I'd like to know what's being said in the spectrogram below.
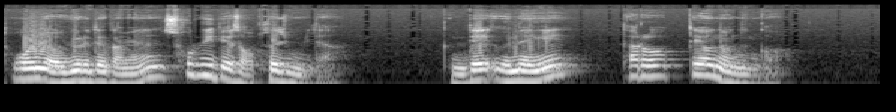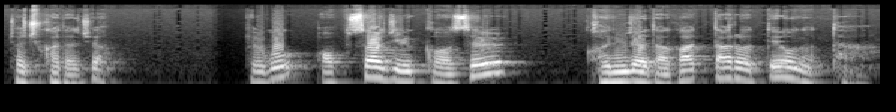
돈이 여기로 들어가면 소비돼서 없어집니다. 근데 은행에 따로 떼어놓는 거. 저축하다죠. 결국 없어질 것을 건져다가 따로 떼어놓다.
